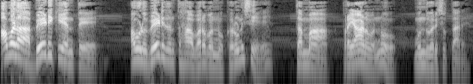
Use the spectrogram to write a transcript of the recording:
ಅವಳ ಬೇಡಿಕೆಯಂತೆ ಅವಳು ಬೇಡಿದಂತಹ ವರವನ್ನು ಕರುಣಿಸಿ ತಮ್ಮ ಪ್ರಯಾಣವನ್ನು ಮುಂದುವರಿಸುತ್ತಾರೆ.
